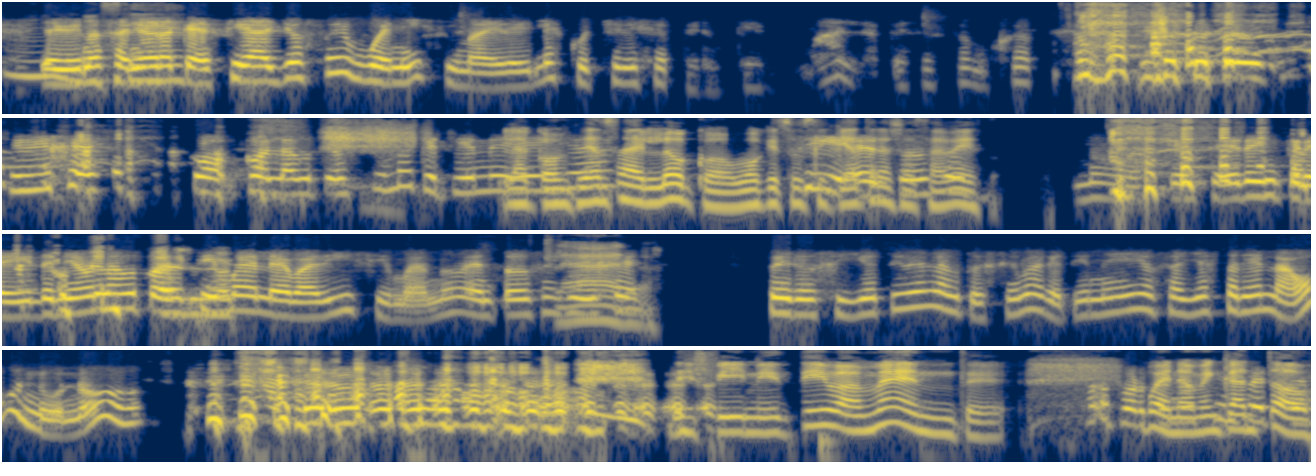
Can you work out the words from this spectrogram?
y había mm, una señora que decía, yo soy buenísima, y de ahí le escuché y dije, pero qué mala que es esta mujer. y dije, con, la autoestima que tiene. La confianza del loco, vos que sos psiquiatra ya sabés. No, es que era increíble, tenía una autoestima elevadísima, ¿no? Entonces dije, pero si yo tuviera la autoestima que tiene ella, o sea, ya estaría en la ONU, ¿no? Definitivamente. bueno, me encantó.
